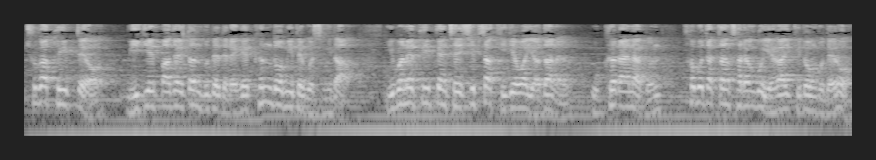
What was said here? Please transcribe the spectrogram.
추가 투입되어 위기에 빠져있던 부대들에게 큰 도움이 되고 있습니다. 이번에 투입된 제14 기계화 여단은 우크라이나군 서부작전 사령부 예하의 기동부대로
